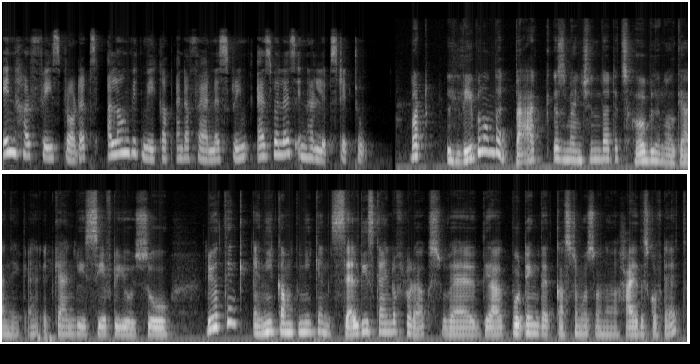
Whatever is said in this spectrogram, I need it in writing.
in her face products along with makeup and a fairness cream as well as in her lipstick too. But label on that pack is mentioned that it's herbal and organic and it can be safe to use. So do you think any company can sell these kind of products where they are putting their customers on a high risk of death?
